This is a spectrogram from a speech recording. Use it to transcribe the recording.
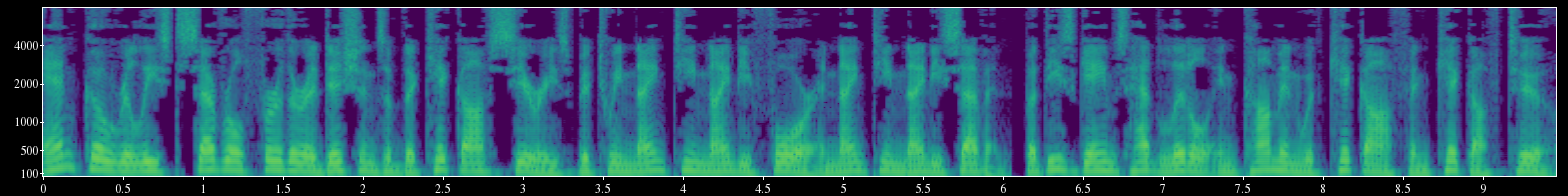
Anco released several further editions of the Kick-Off series between 1994 and 1997, but these games had little in common with Kick-Off and Kick-Off 2.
